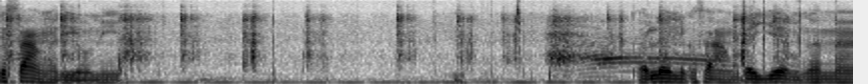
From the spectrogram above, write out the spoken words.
จะสร้างอะไรเดียวนี้ตอนเล่นนี่ก็สร้างได้เยอะเหมือนกันนะ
